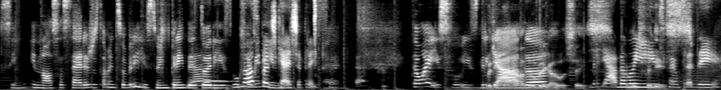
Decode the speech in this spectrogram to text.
Sim, e nossa série é justamente sobre isso, empreendedorismo ah, feminino. Nosso podcast é pra isso. É. Então é isso, Luiz. Obrigada. Obrigado, obrigado a vocês. Obrigada, Luiz. Foi um prazer.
